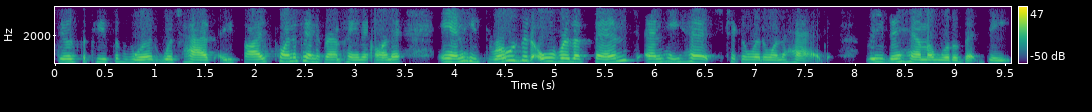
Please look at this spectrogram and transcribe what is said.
steals the piece of wood, which has a five-pointed pentagram painted on it, and he throws it over the fence, and he hits Chicken Little in the head, leaving him a little bit dazed.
